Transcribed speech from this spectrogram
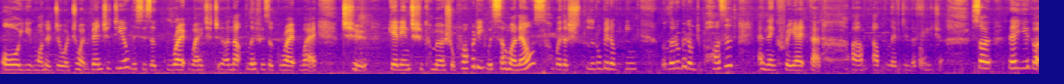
or you want to do a joint venture deal, this is a great way to do an uplift is a great way to get into commercial property with someone else with a little bit of in, a little bit of deposit and then create that um, uplift in the future. So there you go,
